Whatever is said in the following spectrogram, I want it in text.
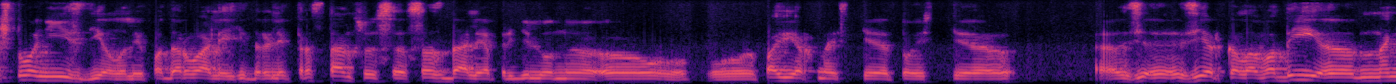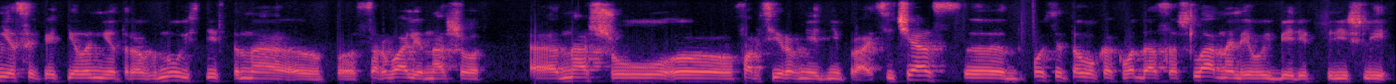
Что они и сделали. Подорвали гидроэлектростанцию, создали определенную э, поверхность, то есть зеркало воды на несколько километров. Ну, естественно, сорвали нашу Э, нашу э, форсирование Днепра. Сейчас, э, после того, как вода сошла, на левый берег перешли,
